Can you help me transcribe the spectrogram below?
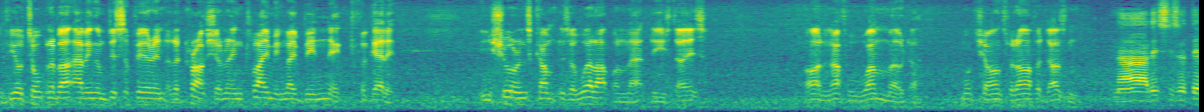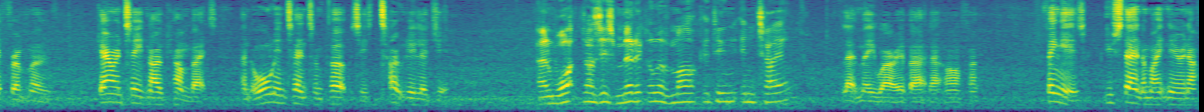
If you're talking about having them disappear into the crusher and then claiming they've been nicked, forget it. Insurance companies are well up on that these days. Hard enough with one motor. What chance with half a dozen? Nah, this is a different move. Guaranteed no comebacks, and to all intents and purposes, totally legit. And what does this miracle of marketing entail? Let me worry about that, Arthur. Thing is, you stand to make near enough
